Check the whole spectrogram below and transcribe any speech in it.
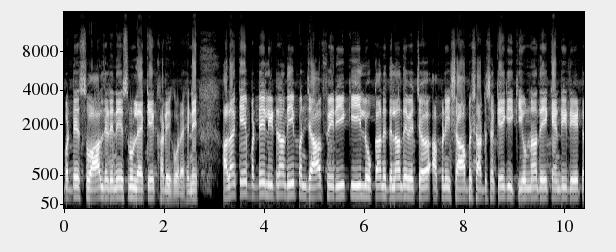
ਵੱਡੇ ਸਵਾਲ ਜਿਹੜੇ ਨੇ ਇਸ ਨੂੰ ਲੈ ਕੇ ਖੜੇ ਹੋ ਰਹੇ ਨੇ। ਹਾਲਾਂਕਿ ਵੱਡੇ ਲੀਡਰਾਂ ਦੀ ਪੰਜਾਬ ਫੇਰੀ ਕੀ ਲੋਕਾਂ ਦੇ ਦਿਲਾਂ ਦੇ ਵਿੱਚ ਆਪਣੀ ਛਾਪ ਛੱਡ ਸਕੇਗੀ? ਕਿ ਉਹਨਾਂ ਦੇ ਕੈਂਡੀਡੇਟ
